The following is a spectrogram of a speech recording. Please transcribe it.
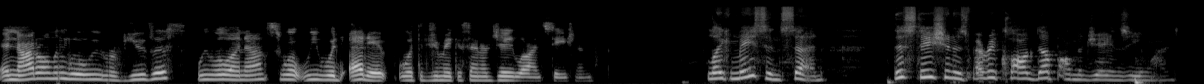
and not only will we review this, we will announce what we would edit with the Jamaica Center J line station. Like Mason said, this station is very clogged up on the J and Z lines,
